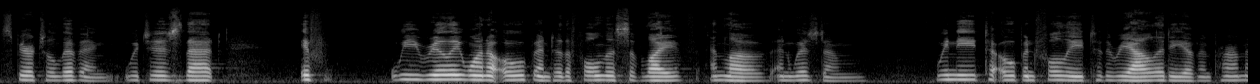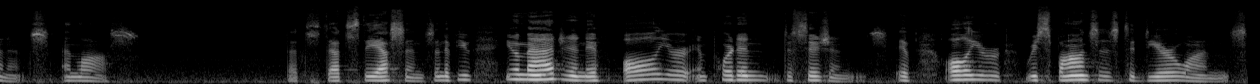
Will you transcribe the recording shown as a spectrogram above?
spiritual living, which is that if we really want to open to the fullness of life and love and wisdom, we need to open fully to the reality of impermanence and loss. That's, that's the essence. And if you, you imagine if all your important decisions, if all your responses to dear ones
